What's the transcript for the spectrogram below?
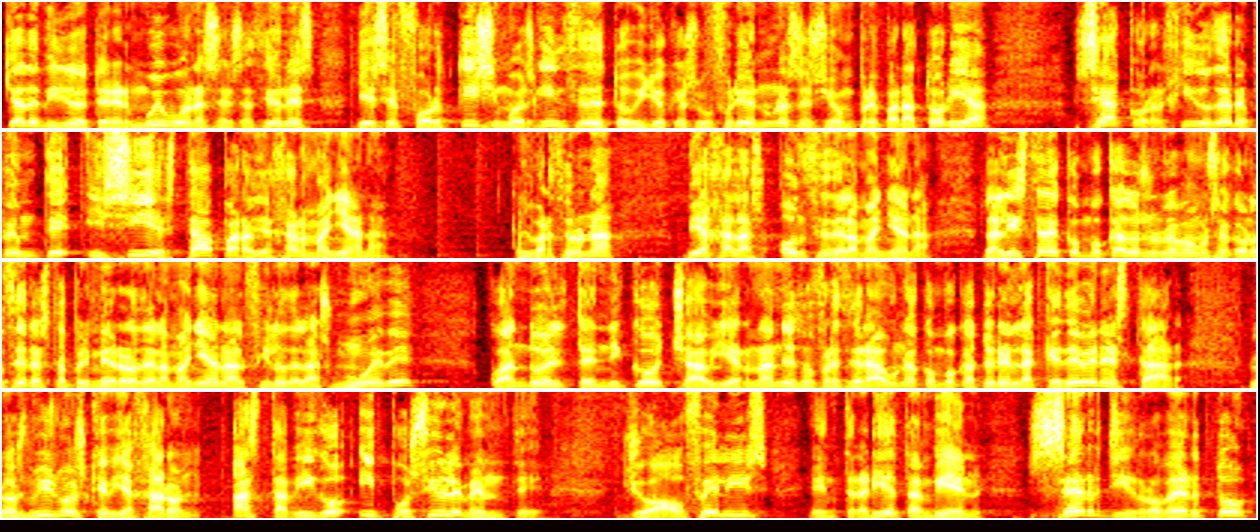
que ha debido de tener muy buenas sensaciones y ese fortísimo esguince de tobillo que sufrió en una sesión preparatoria se ha corregido de repente y sí está para viajar mañana. El Barcelona viaja a las 11 de la mañana. La lista de convocados no la vamos a conocer hasta primera hora de la mañana, al filo de las 9, cuando el técnico Xavi Hernández ofrecerá una convocatoria en la que deben estar los mismos que viajaron hasta Vigo y posiblemente Joao Félix, entraría también Sergi Roberto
